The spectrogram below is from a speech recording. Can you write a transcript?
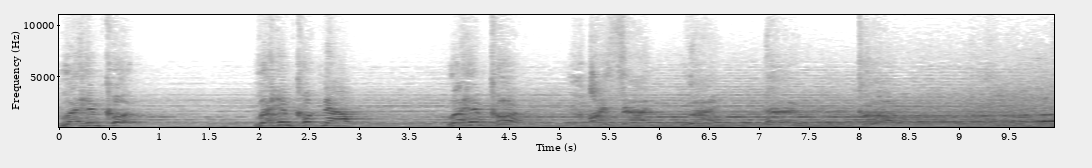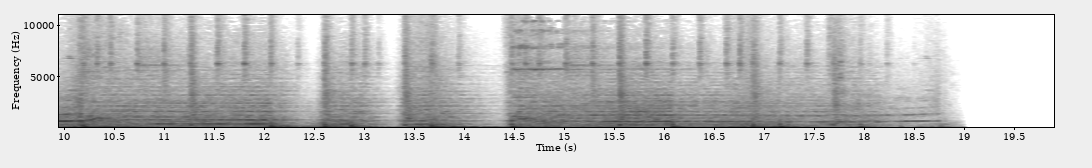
Let him cook. Let him cook now. Let him cook.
